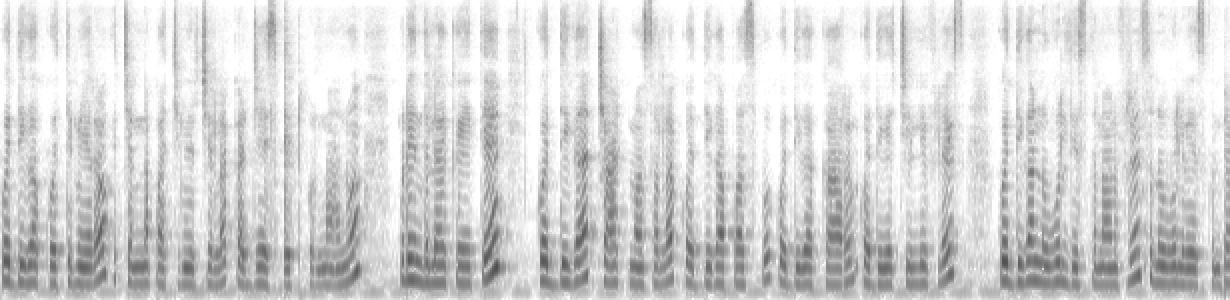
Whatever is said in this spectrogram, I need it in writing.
కొద్దిగా కొత్తిమీర ఒక చిన్న పచ్చిమిర్చిలా కట్ చేసి పెట్టుకున్నాను. ఇప్పుడు ఇందులోకైతే కొద్దిగా చాట్ మసాలా కొద్దిగా పసుపు కొద్దిగా కారం కొద్దిగా చిల్లీ ఫ్లేక్స్ కొద్దిగా నువ్వులు తీసుకున్నాను ఫ్రెండ్స్. నువ్వులు వేసుకుంటే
